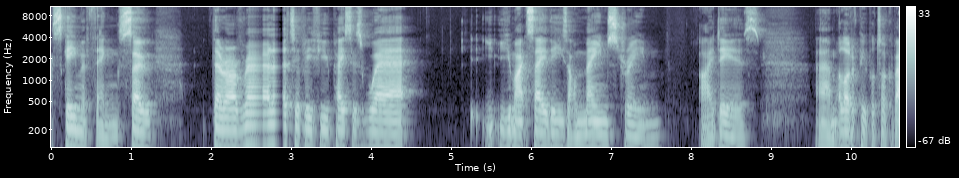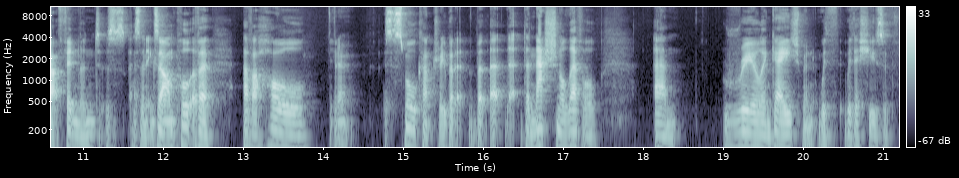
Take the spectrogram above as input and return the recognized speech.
scheme of things. So there are relatively few places where you might say these are mainstream ideas. Um, a lot of people talk about Finland as, as an example of a of a whole, you know, it's a small country, but but at, the national level, um, real engagement with with issues of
